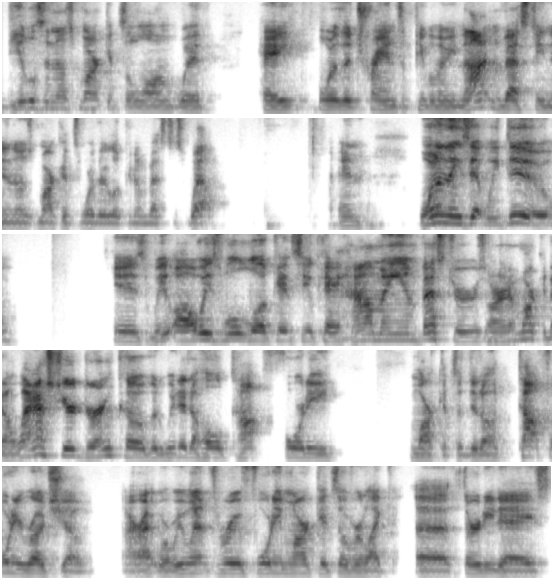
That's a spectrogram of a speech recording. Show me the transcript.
deals in those markets, along with, hey, what are the trends of people maybe not investing in those markets where they're looking to invest as well. And one of the things that we do is we always will look and see, okay, how many investors are in a market? Now, last year during COVID, we did a whole top 40 markets. I did a top 40 roadshow, all right, where we went through 40 markets over like uh, 30 days.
